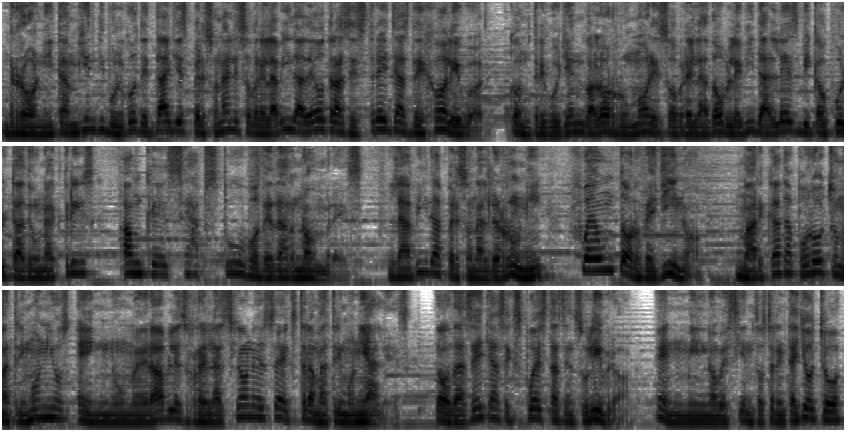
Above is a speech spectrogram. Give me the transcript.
Ronnie también divulgó detalles personales sobre la vida de otras estrellas de Hollywood, contribuyendo a los rumores sobre la doble vida lésbica oculta de una actriz, aunque se abstuvo de dar nombres. La vida personal de Rooney fue un torbellino, marcada por ocho matrimonios e innumerables relaciones extramatrimoniales, todas ellas expuestas en su libro. En 1938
